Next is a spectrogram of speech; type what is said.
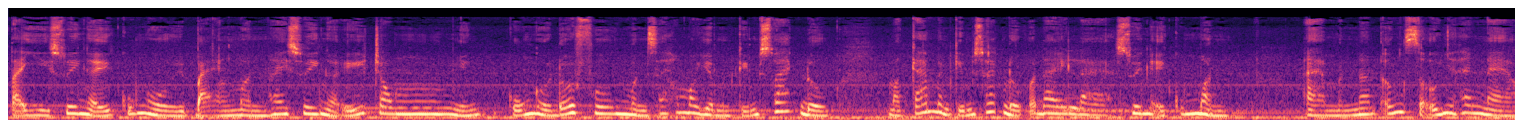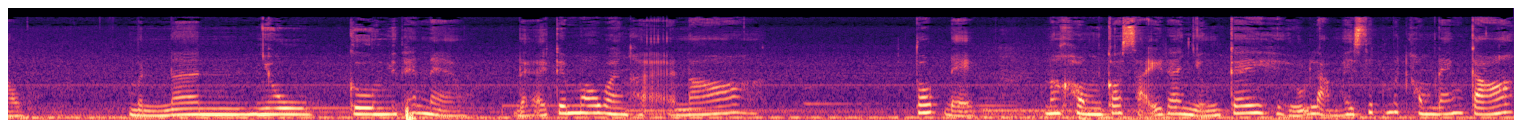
Tại vì suy nghĩ của người bạn mình hay suy nghĩ trong những của người đối phương mình sẽ không bao giờ mình kiểm soát được. Mà cái mình kiểm soát được ở đây là suy nghĩ của mình. À mình nên ứng xử như thế nào? Mình nên nhu cương như thế nào để cái mối quan hệ nó tốt đẹp nó không có xảy ra những cái hiểu lầm hay xích mích không đáng có?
